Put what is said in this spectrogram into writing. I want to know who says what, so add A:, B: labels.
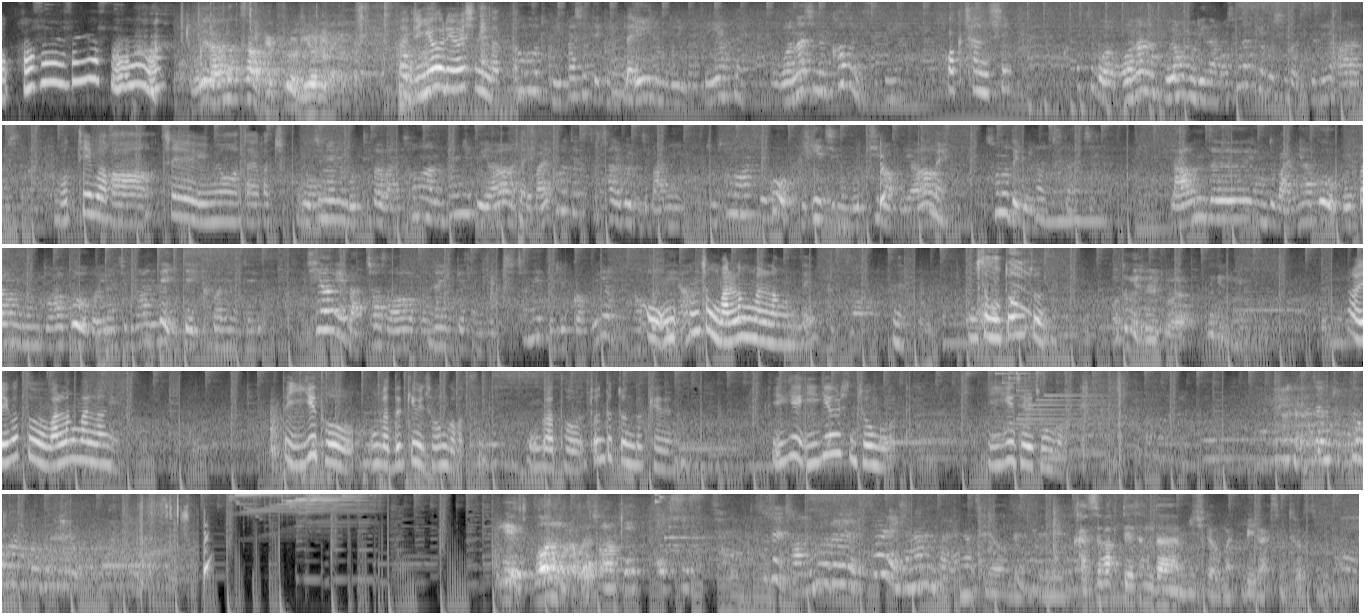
A: 어 가슴이 생겼어.
B: 우리는 항상 100% real이다.
A: 아, real이 훨씬 낫다.
C: 속옷 구입하실 때 그럼
A: 네.
C: A 정도 입으세요?
A: 네.
C: 원하시는 컵은 있으세요?
A: 꽉찬 시?
C: 혹시 뭐 원하는 보형물이나 뭐 생각해보신 거 있으세요? 알아보신 거?
A: 모티바가 제일 유명하다 해가지고
C: 요즘에는 모티바 많이 선호하는 편이고요.
A: 네.
C: 이제 micro texture 타입을 이제 많이 좀 선호하시고 이게 지금 모티바고요.
A: 네.
C: 선호되고 있는 두
A: 음.
C: 가지. 라운드형도 많이 하고 물방울형도 하고 뭐 이런 식으로 하는데 이제 그거는 이제 체형에 맞춰서 원장님께서 이제 추천해 드릴 거고요.
A: 어, 어? 엄청 말랑말랑한데
C: 그렇죠.
A: 엄청 쫀쫀
B: 어떤 게 제일 좋아요? 세개 중에?
A: 아 이것도 말랑말랑해 근데 이게 더 뭔가 느낌이 좋은 것 같은데 뭔가 더 쫀득쫀득해야 되는 이게 이게 훨씬 좋은 것 같아 이게 제일 좋은 것 같아
C: 가장 좋다고 한 거는
B: 이게 뭐 하는 거라고요, 정확히?
C: 엑시스 수술 전후를 시뮬레이션 하는 거예요.
D: 안녕하세요. 네, 네. 가슴 확대 상담이시라고 마- 미리 말씀드렸습니다.
A: 네.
